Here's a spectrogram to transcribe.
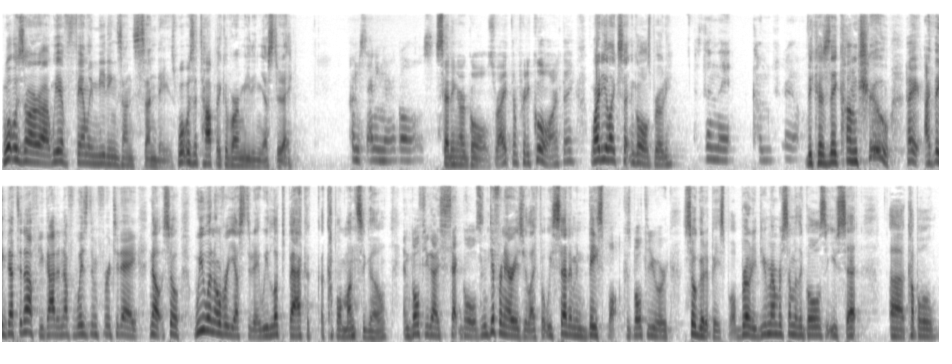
what was our? Uh, we have family meetings on Sundays. What was the topic of our meeting yesterday? I'm setting our goals. Setting our goals, right? They're pretty cool, aren't they? Why do you like setting goals, Brody? Because then they come true. because they come true. Hey, I think that's enough. You got enough wisdom for today. No, so we went over yesterday. We looked back a, a couple months ago, and both of you guys set goals in different areas of your life, but we set them in baseball because both of you are so good at baseball. Brody, do you remember some of the goals that you set uh, a couple,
